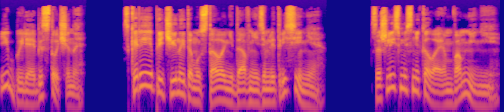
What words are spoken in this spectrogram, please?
и были обесточены. Скорее, причиной тому стало недавнее землетрясение. Сошлись мы с Николаем во мнении.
